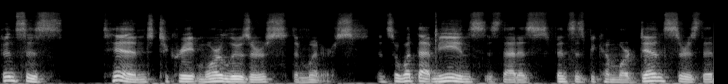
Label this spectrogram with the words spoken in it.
fences tend to create more losers than winners. And so what that means is that as fences become more dense or as they,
